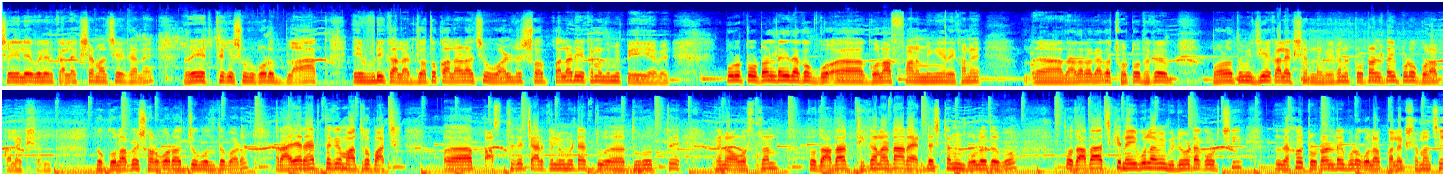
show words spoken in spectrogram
সেই লেভেলের কালেকশন আছে এখানে। রেড থেকে শুরু করে ব্ল্যাক এভরি কালার যত কালার আছে ওয়ার্ল্ডের সব কালারই এখানে তুমি পেয়ে যাবে। পুরো টোটালটাই দেখো গোলাপ ফার্মিংয়ের এখানে। দাদারা দেখো ছোট থেকে বড় তুমি যে কালেকশান নেবে, এখানে টোটালটাই পুরো গোলাপ কালেকশান তো গোলাপের স্বর্গরাজ্য বলতে পারো। রাজারহাট থেকে মাত্র পাঁচ পাঁচ থেকে চার কিলোমিটার দূরত্বে এখানে অবস্থান। তো দাদার ঠিকানাটা আর অ্যাড্রেসটা আমি বলে দেবো। তো দাদা আজকে নেই বলে আমি ভিডিওটা করছি। তো দেখো টোটালটাই পুরো গোলাপ কালেকশান আছে।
